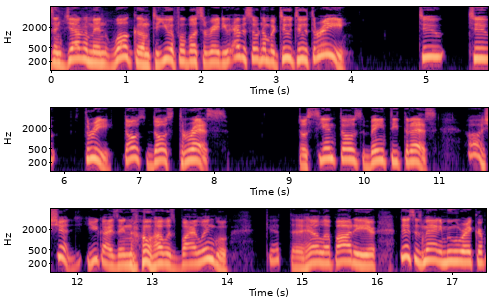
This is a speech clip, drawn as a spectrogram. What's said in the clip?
Ladies and gentlemen, welcome to UFO Buster Radio, episode number 223. 223. Dos, dos, tres. Doscientos veintitrés. Oh shit, you guys didn't know I was bilingual. Get the hell up out of here. This is Manny Moonraker.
